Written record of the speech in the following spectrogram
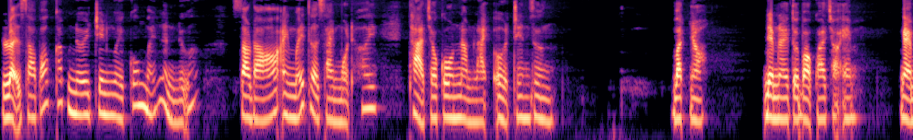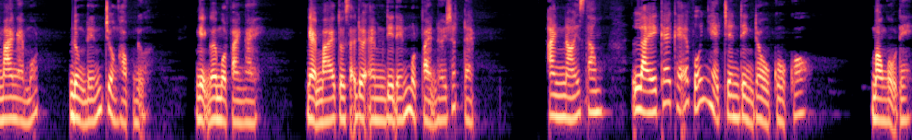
loại gió bóp khắp nơi trên người cô mấy lần nữa. Sau đó anh mới thở dài một hơi, thả cho cô nằm lại ở trên giường. Vật nhỏ, đêm nay tôi bỏ qua cho em. Ngày mai ngày mốt, đừng đến trường học nữa. Nghỉ ngơi một vài ngày. Ngày mai tôi sẽ đưa em đi đến một vài nơi rất đẹp. Anh nói xong, lại khẽ khẽ vỗ nhẹ trên đỉnh đầu của cô. Mau ngủ đi.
